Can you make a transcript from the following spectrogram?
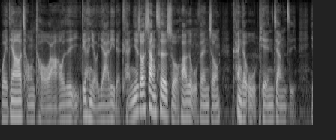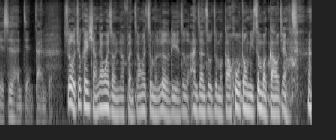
我一定要从头啊，或者一定很有压力的看。你有时候上厕所花个五分钟，看个五篇这样子，也是很简单的。所以我就可以想象为什么你的粉砖会这么热烈，这个按赞数这么高，互动率这么高，这样子。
